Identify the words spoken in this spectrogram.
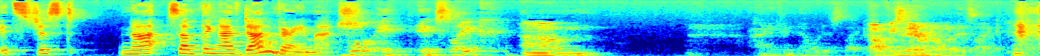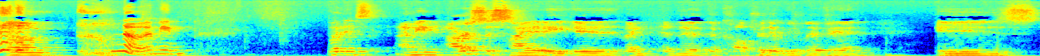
It's just not something I've done very much. Well, it, it's like um, I don't even know what it's like. Obviously, I don't know what it's like. Um, no, I mean, but it's. I mean, our society is like and the the culture that we live in is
